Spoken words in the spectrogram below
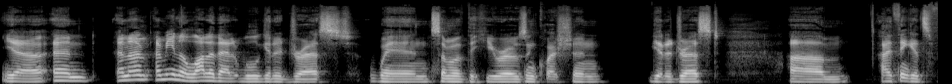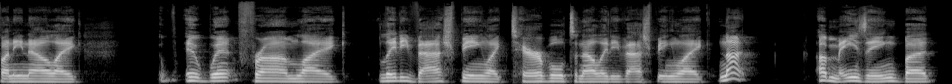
Yeah, and and I, I mean a lot of that will get addressed when some of the heroes in question get addressed. Um, I think it's funny now, like it went from like Lady Vashj being like terrible to now Lady Vashj being like not amazing, but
